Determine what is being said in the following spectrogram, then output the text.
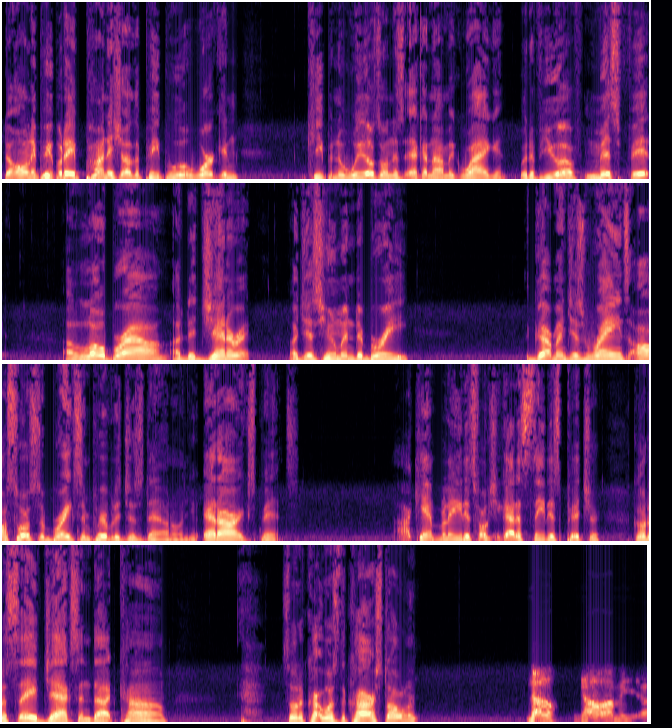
The only people they punish are the people who are working, keeping the wheels on this economic wagon. But if you're a misfit, a lowbrow, a degenerate, or just human debris, the government just rains all sorts of breaks and privileges down on you at our expense. I can't believe this. Folks, you got to see this picture. Go to savejackson.com. So the car was the car stolen? No, no, I mean, uh,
